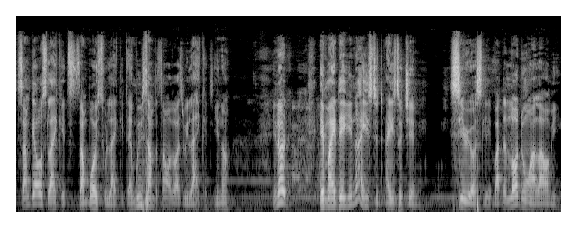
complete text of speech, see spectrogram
Some girls like it, some boys will like it, and we some some of us we like it, you know. You know, in my day, you know, I used to I used to gym seriously, but the Lord won't allow me.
